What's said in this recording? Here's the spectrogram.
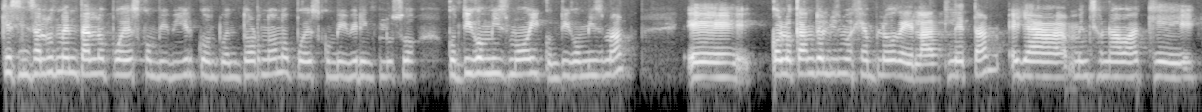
que sin salud mental no puedes convivir con tu entorno, no puedes convivir incluso contigo mismo y contigo misma. Eh, colocando el mismo ejemplo de la atleta, ella mencionaba que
